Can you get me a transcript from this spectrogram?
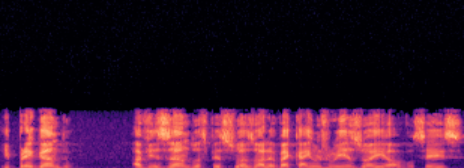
e pregando, avisando as pessoas: olha, vai cair um juízo aí, ó, vocês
